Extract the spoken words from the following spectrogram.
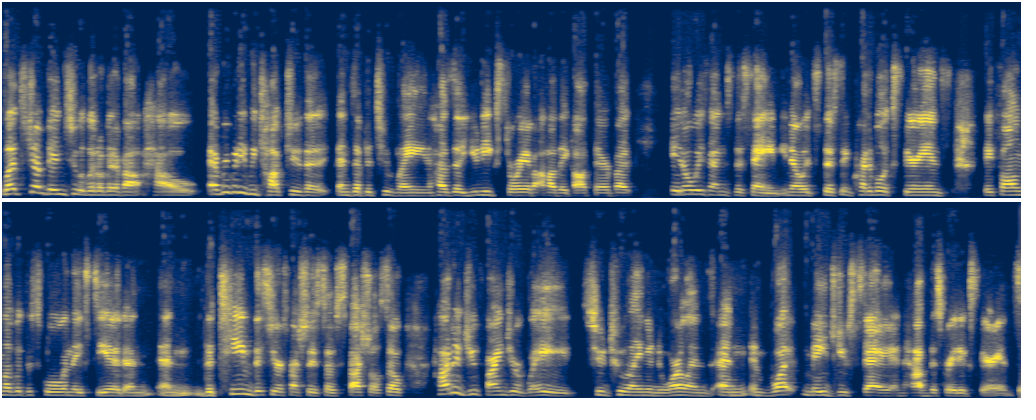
let's jump into a little bit about how everybody we talk to that ends up at Tulane has a unique story about how they got there, but it always ends the same. You know, it's this incredible experience. They fall in love with the school when they see it, and and the team this year especially is so special. So, how did you find your way to Tulane in New Orleans, and and what made you stay and have this great experience?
